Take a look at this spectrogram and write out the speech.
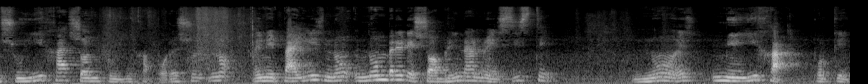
su hija son tu hija, por eso no, en mi país no, nombre de sobrina no existe, no es mi hija, porque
